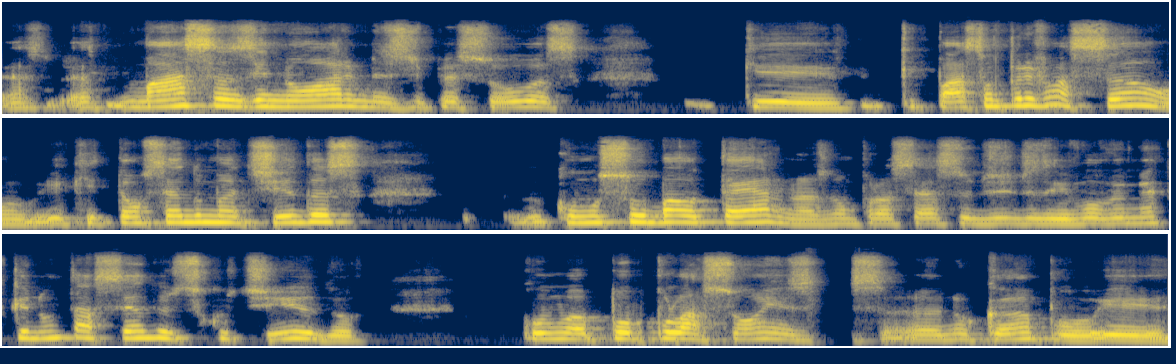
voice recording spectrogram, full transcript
essa massas enormes de pessoas que, que passam privação e que estão sendo mantidas como subalternas num processo de desenvolvimento que não está sendo discutido, como populações uh, no campo e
